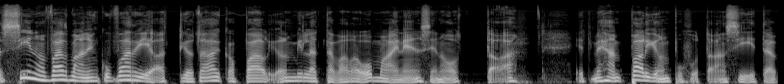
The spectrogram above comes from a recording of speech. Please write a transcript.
Siinä on varmaan niin kuin variaatiota aika paljon, millä tavalla omainen sen ottaa. Et mehän paljon puhutaan siitä,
